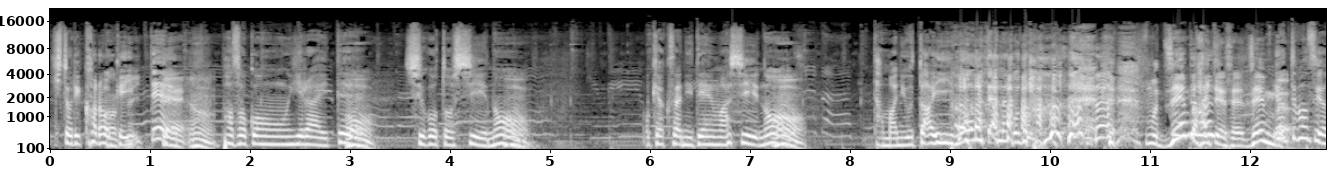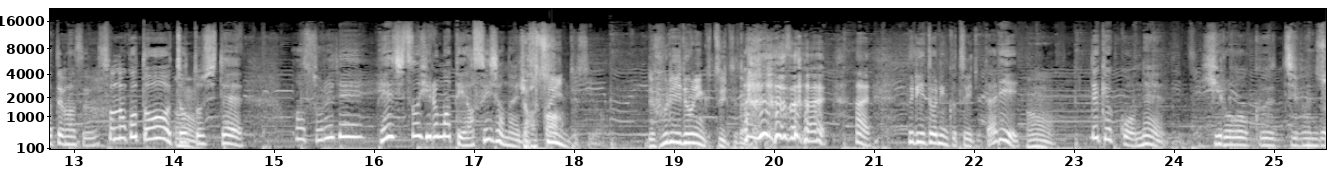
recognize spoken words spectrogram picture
一人カラオケ行って、うん、パソコン開いて、うん、仕事 C の、お客さんに電話 C の、たまに歌いいのみたいなこと。もう全部入ってるんですね全部。やってますやってます。そのことをちょっとして、あそれで平日の昼間って安いじゃないですか。安いんですよ。でフリードリンクついてたり。はい、フリードリンクついてたり、うん、で結構ね広く自分で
